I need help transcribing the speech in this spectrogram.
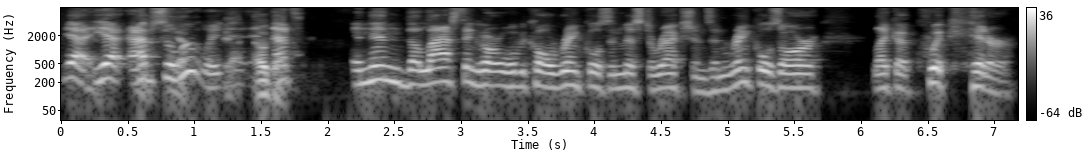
Yeah, yeah, absolutely. Yeah, yeah. Okay. And, and then the last thing are what we call wrinkles and misdirections. And wrinkles are like a quick hitter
